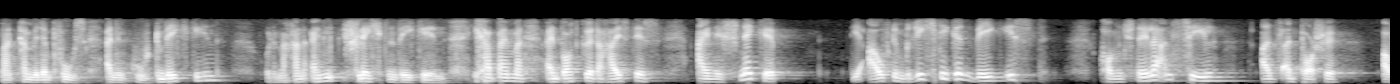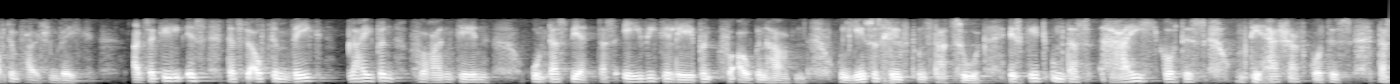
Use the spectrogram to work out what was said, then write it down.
man kann mit dem Fuß einen guten Weg gehen oder man kann einen schlechten Weg gehen. Ich habe einmal ein Wort gehört, da heißt es, eine Schnecke, die auf dem richtigen Weg ist, kommt schneller ans Ziel als ein Porsche auf dem falschen Weg. Also gilt es, dass wir auf dem Weg bleiben, vorangehen und dass wir das ewige Leben vor Augen haben. Und Jesus hilft uns dazu. Es geht um das Reich Gottes, um die Herrschaft Gottes, das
